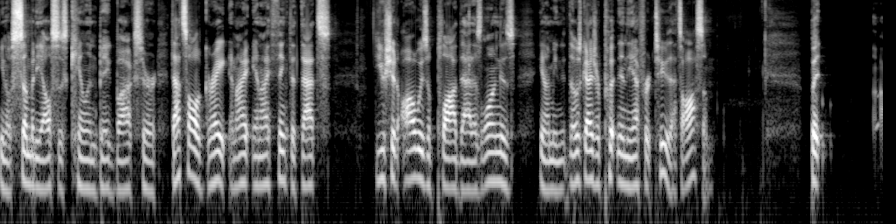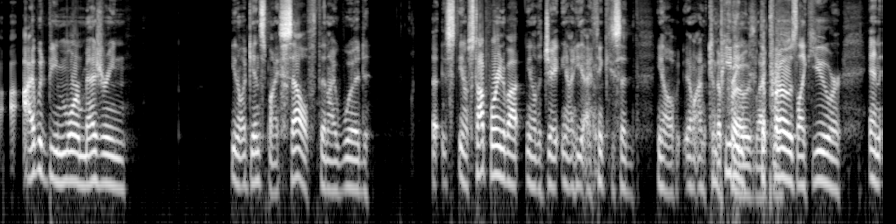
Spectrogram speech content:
you know somebody else is killing big bucks or that's all great and I and I think that that's you should always applaud that as long as you know I mean those guys are putting in the effort too. That's awesome. But I- would be more measuring you know against myself than I would uh, you know, stop worrying about you know the J. You know, he I think he said you know, you know I'm competing pros the like you. pros like you or and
